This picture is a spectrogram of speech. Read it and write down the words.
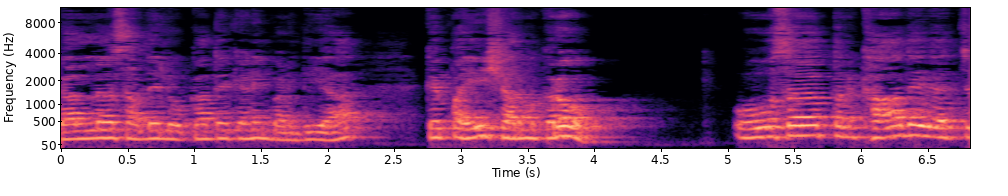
ਗੱਲ ਸਾਡੇ ਲੋਕਾਂ ਤੇ ਕਹਿਣੀ ਬਣਦੀ ਆ ਕਿ ਭਾਈ ਸ਼ਰਮ ਕਰੋ। ਉਸ ਤਨਖਾਹ ਦੇ ਵਿੱਚ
